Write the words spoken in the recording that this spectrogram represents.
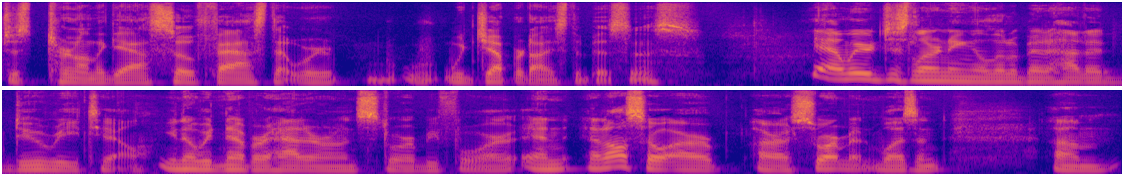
just turn on the gas so fast that we're we jeopardize the business. Yeah, we were just learning a little bit how to do retail. You know, we'd never had our own store before, and and also our our assortment wasn't um,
